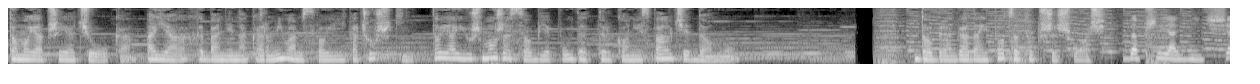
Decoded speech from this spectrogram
To moja przyjaciółka, a ja chyba nie nakarmiłam swojej kaczuszki, to ja już może sobie pójdę tylko nie spalcie domu. Dobra gadaj po co tu przyszłaś? Zaprzyjaźnić się?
